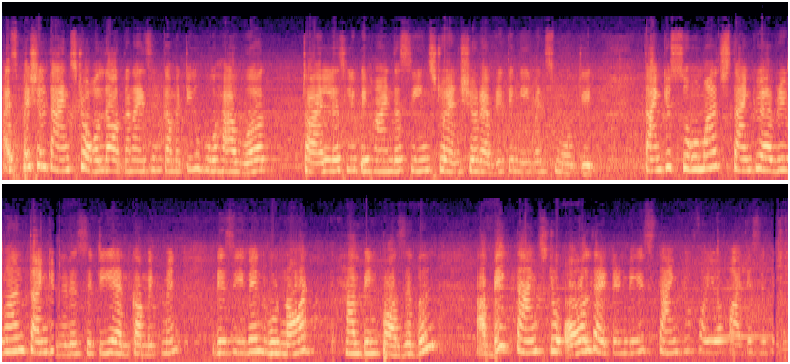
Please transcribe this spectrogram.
A special thanks to all the organizing committee who have worked tirelessly behind the scenes to ensure everything went smoothly. Thank you so much. Thank you everyone. Thank you generosity and commitment. This event would not have been possible. A big thanks to all the attendees. Thank you for your participation.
